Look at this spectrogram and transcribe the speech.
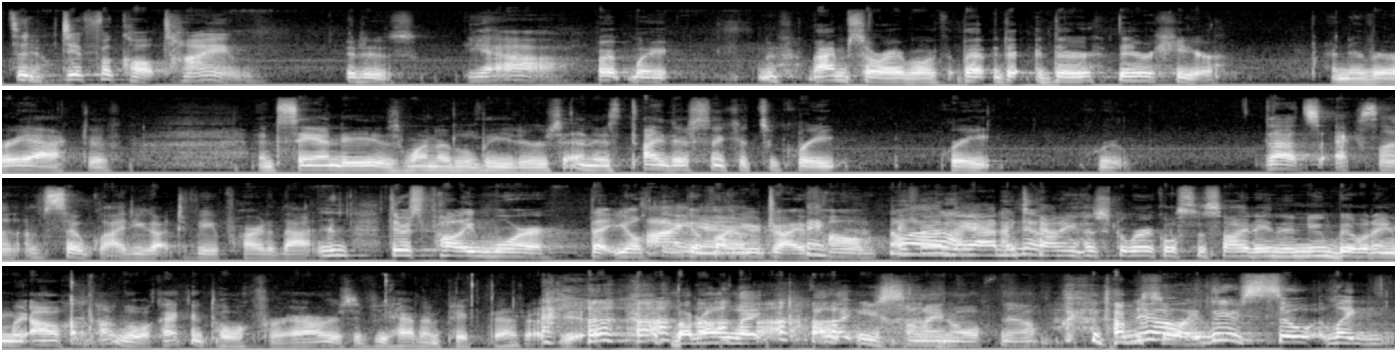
It's a difficult time. It is. Yeah. But wait, I'm sorry about that. But they're, they're here and they're very active. And Sandy is one of the leaders. And I just think it's a great, great. That's excellent. I'm so glad you got to be a part of that. And there's probably more that you'll think of on your drive home. I forgot. the I Adams know. County Historical Society, in the new building. We, I'll, I'll- look, I can talk for hours if you haven't picked that up yet. but I'll let, I'll let you sign off now. I'm no, sorry. there's so like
